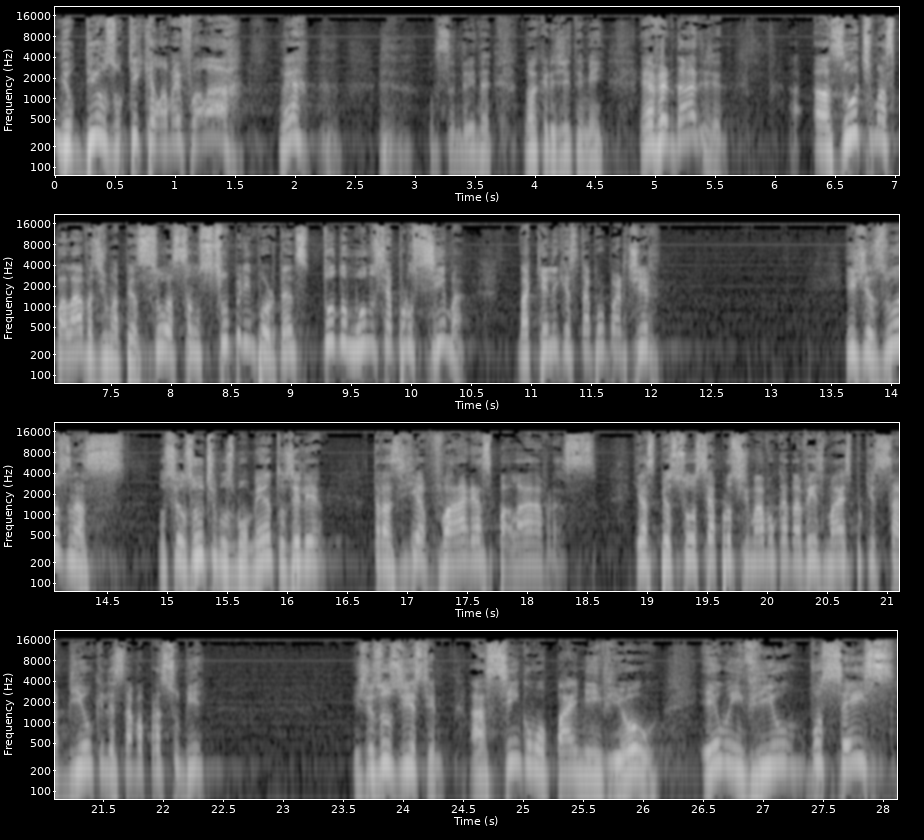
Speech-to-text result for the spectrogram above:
Meu Deus, o que, que ela vai falar, né? O Sandrine não acredita em mim. É verdade, gente. As últimas palavras de uma pessoa são super importantes. Todo mundo se aproxima daquele que está por partir. E Jesus, nas, nos seus últimos momentos, ele trazia várias palavras. E as pessoas se aproximavam cada vez mais, porque sabiam que ele estava para subir. E Jesus disse: Assim como o Pai me enviou, eu envio vocês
